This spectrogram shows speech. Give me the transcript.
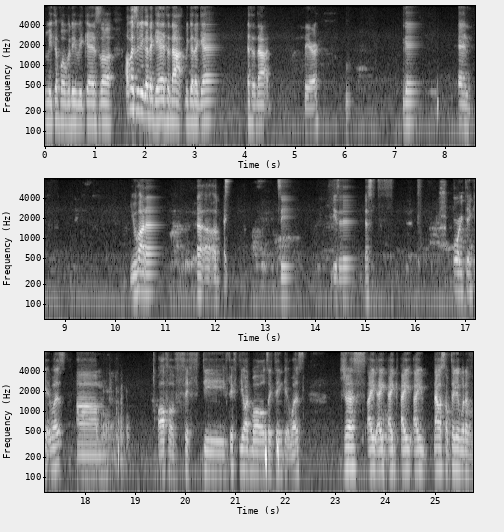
meet up over the weekend, so obviously we're gonna get into that. We're gonna get into that there. And you had a, a, a season four, I think it was. Um, off of 50, 50 odd balls, I think it was. Just I I, I, I, I that was something I would have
